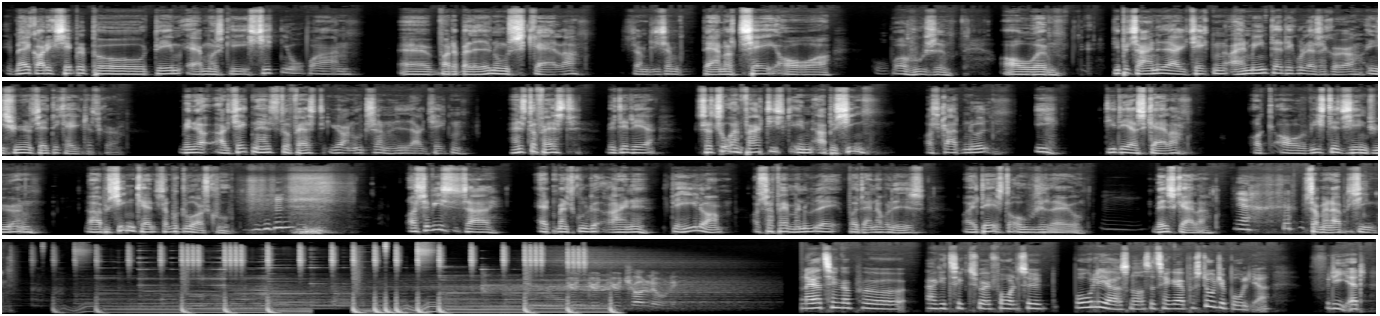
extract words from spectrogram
Et meget godt eksempel på det er måske Sydney-operaen, øh, hvor der blev lavet nogle skaller, som ligesom danner tag over operahuset. Og øh, de betegnede arkitekten, og han mente, at det kunne lade sig gøre. Og ingeniøren sagde, at det kan ikke lade sig gøre. Men arkitekten, han stod fast, Jørgen Utzon hed arkitekten, han stod fast ved det der. Så tog han faktisk en appelsin og skar den ud i de der skaller, og, og viste det til ingeniøren. Når appelsinen kan, så må du også kunne. og så viste det sig, at man skulle regne det hele om, og så fandt man ud af, hvordan og hvorledes. Og i dag står huset der jo med skaller, Ja. som en appelsin. Når jeg tænker på arkitektur i forhold til boliger og sådan noget, så tænker jeg på studieboliger. Fordi at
